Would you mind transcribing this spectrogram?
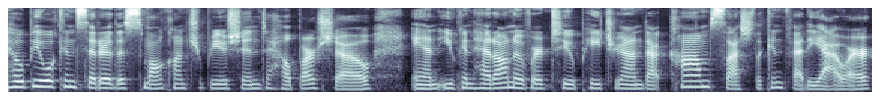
hope you will consider this small contribution to help our show, and you can head on over to patreon.com slash the confetti hour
